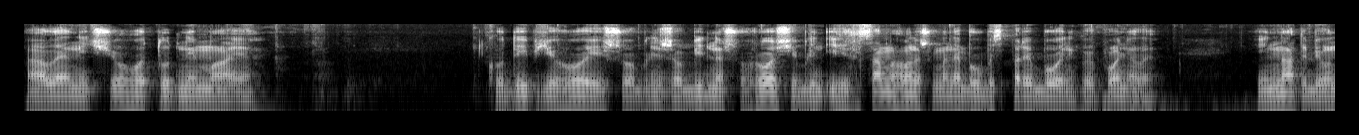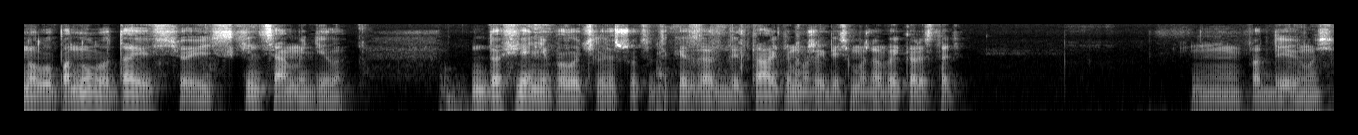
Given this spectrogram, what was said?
Але нічого тут немає. Куди б його і що, блін, ж обідно, що гроші, блін. І саме головне, що в мене був безперебойник, ви поняли? І на тобі воно лупануло, та і все, і з кінцями діло. До фені вийшло. Що це таке за детальки? Може десь можна використати. Подивимось.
